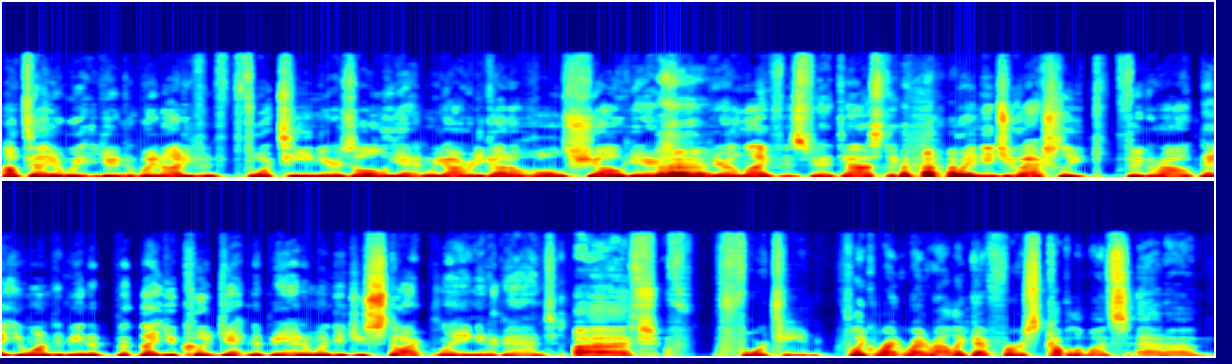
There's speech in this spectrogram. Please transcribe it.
I'll tell you, we we're not even 14 years old yet, and we already got a whole show here. Your life is fantastic. when did you actually figure out that you wanted to be in a that you could get in a band, and when did you start playing in a band? Uh, fourteen, like right right around like that first couple of months at um.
